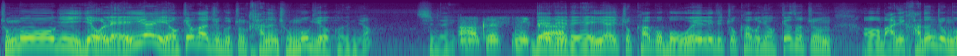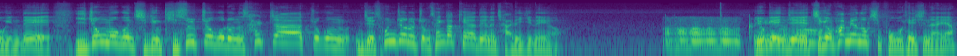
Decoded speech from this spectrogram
종목이 이게 원래 AI에 엮여가지고 좀 가는 종목이었거든요. 시장이. 아, 그렇습니까? 네네네 AI 쪽하고 뭐 OLED 쪽하고 엮여서 좀 어, 많이 가던 종목인데 이 종목은 지금 기술적으로는 살짝 조금 이제 손절을 좀 생각해야 되는 자리긴 해요. 아, 그래요? 요게 이제 어. 지금 화면 혹시 보고 계시나요?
